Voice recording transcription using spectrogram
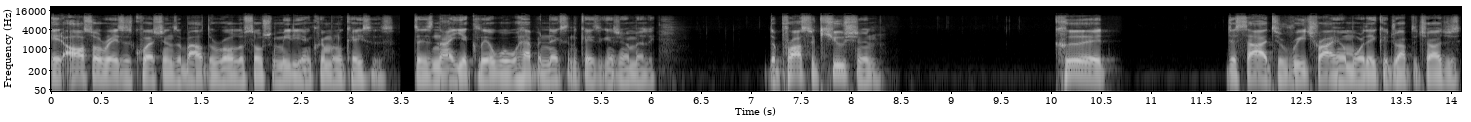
It also raises questions about the role of social media in criminal cases. It is not yet clear what will happen next in the case against Young Melly. The prosecution could decide to retry him or they could drop the charges.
